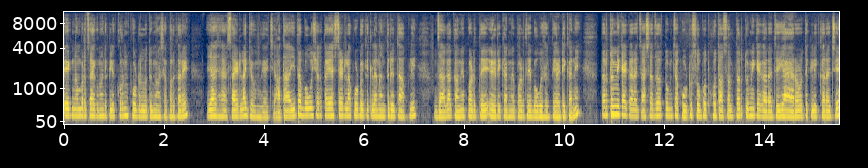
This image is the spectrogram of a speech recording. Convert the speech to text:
एक नंबरचा आयकॉनवरती क्लिक करून फोटोला तुम्ही अशा प्रकारे या साईडला घेऊन घ्यायचे. आता इथं बघू शकता या साईडला फोटो घेतल्यानंतर इथं आपली जागा कमी पडते रिकामी पडते बघू शकता या ठिकाणी. तर तुम्ही काय करायचं? अशा जर तुमच्या फोटोसोबत होत असेल तर तुम्ही काय करायचे? या ॲरोवरती क्लिक करायचे.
